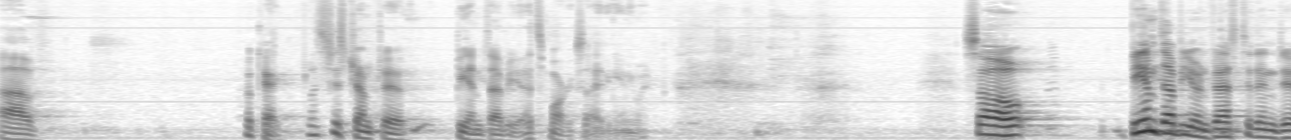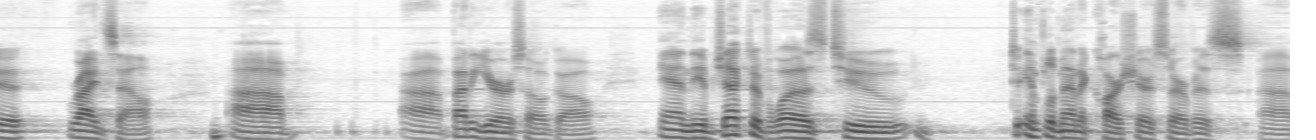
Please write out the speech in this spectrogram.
of, okay, let's just jump to BMW. That's more exciting anyway. So BMW invested into RideCell uh, uh, about a year or so ago, and the objective was to, to implement a car share service. Uh,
